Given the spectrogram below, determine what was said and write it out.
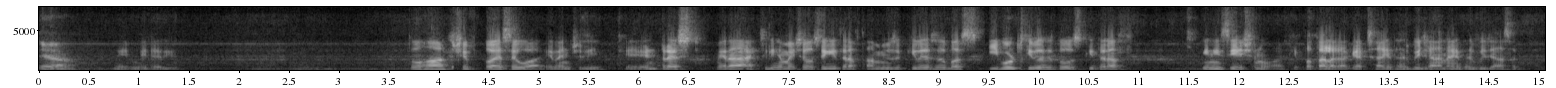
Yeah. Major reason. तो हाँ शिफ्ट तो ऐसे हुआ इवेंचुअली कि इंटरेस्ट मेरा एक्चुअली हमेशा उसी की तरफ़ था म्यूज़िक की वजह से तो बस कीबोर्ड्स की वजह से तो उसकी तरफ़ इनिशिएशन हुआ कि पता लगा कि अच्छा इधर भी जाना है इधर भी जा सकते हैं।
